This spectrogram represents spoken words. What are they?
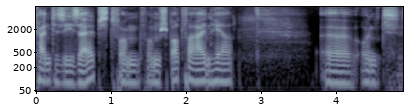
kannte sie selbst vom, vom Sportverein her. Äh, und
